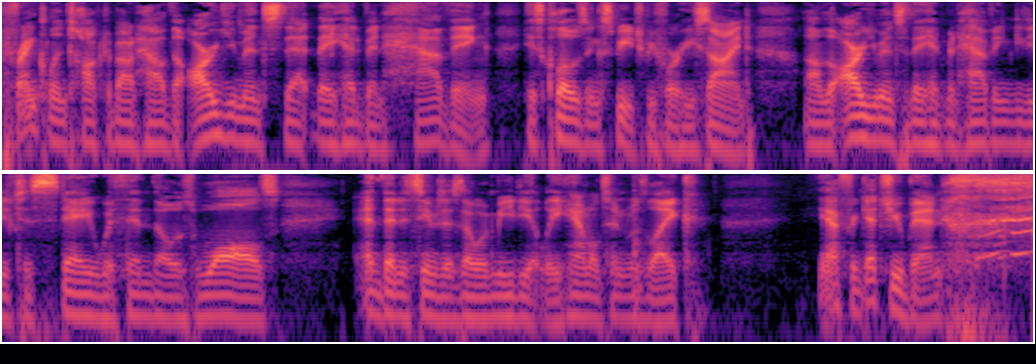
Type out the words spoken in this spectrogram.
Franklin talked about how the arguments that they had been having, his closing speech before he signed, um, the arguments that they had been having needed to stay within those walls. And then it seems as though immediately Hamilton was like, "Yeah, forget you, Ben."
